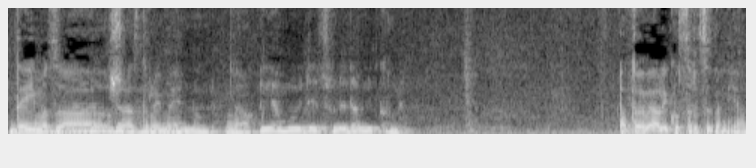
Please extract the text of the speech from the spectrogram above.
Da ima za Da, šestro da, ime? Da. Ja moju decu ne dam nikome. Pa to je veliko srce, Danijel.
